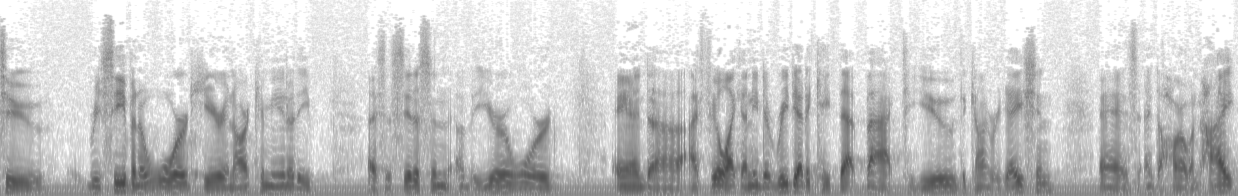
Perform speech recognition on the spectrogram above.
to receive an award here in our community as a Citizen of the Year award. And uh, I feel like I need to rededicate that back to you, the congregation, and, and to Harlan Height,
